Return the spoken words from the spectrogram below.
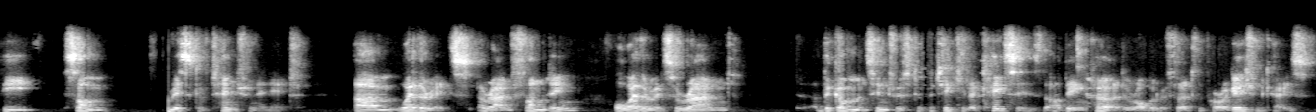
be some risk of tension in it, um, whether it's around funding or whether it's around the government's interest in particular cases that are being heard. And Robert referred to the prorogation case.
